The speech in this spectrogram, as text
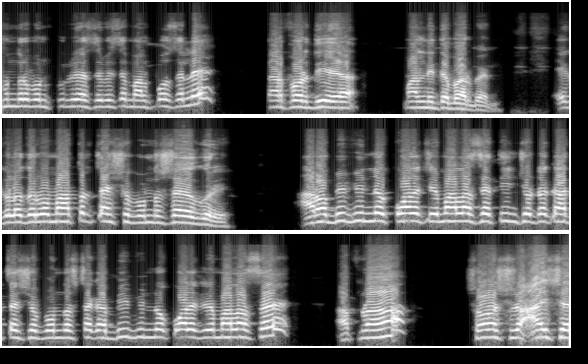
সুন্দরবন কুরিয়ার সার্ভিসে মাল পৌঁছালে তারপর দিয়ে মাল নিতে পারবেন। এগুলো ধরবো মাত্র চারশো পঞ্চাশ টাকা করে। আরও বিভিন্ন কোয়ালিটির মাল আছে, তিনশো টাকা, চারশো পঞ্চাশ টাকা, বিভিন্ন কোয়ালিটির মাল আছে। আপনারা সরাসরি আইসা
